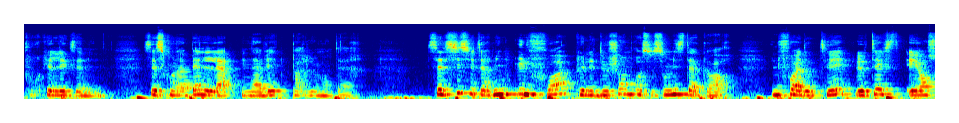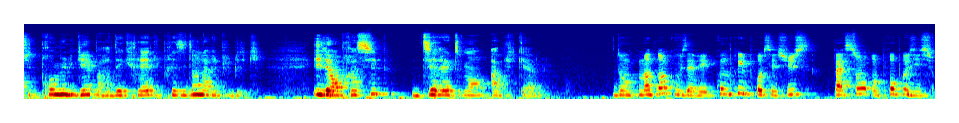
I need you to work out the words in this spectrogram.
pour qu'elle l'examine. C'est ce qu'on appelle la navette parlementaire. Celle-ci se termine une fois que les deux chambres se sont mises d'accord. Une fois adopté, le texte est ensuite promulgué par décret du président de la République. Il est en principe directement applicable. Donc maintenant que vous avez compris le processus, passons aux propositions.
